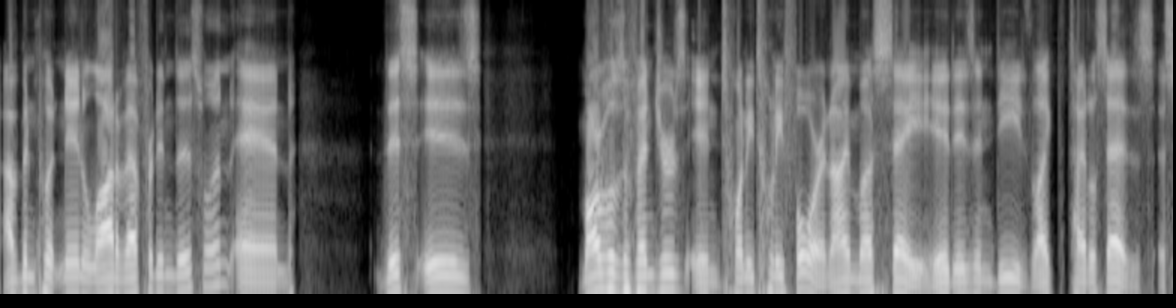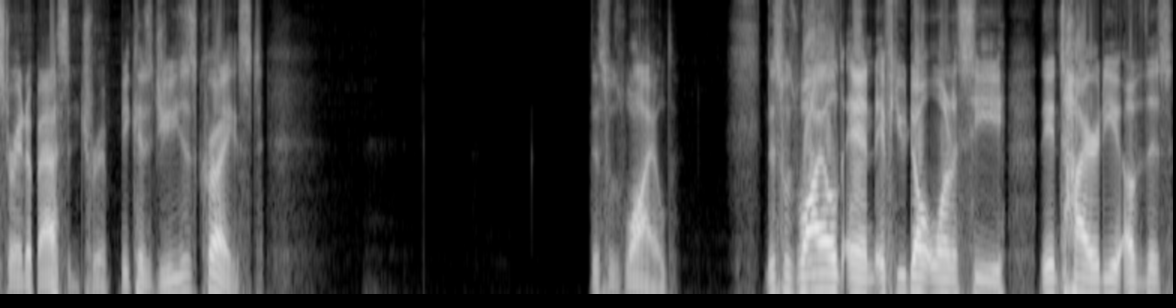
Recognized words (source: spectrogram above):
I've been putting in a lot of effort in this one, and this is Marvel's Avengers in 2024, and I must say, it is indeed, like the title says, a straight up acid trip, because Jesus Christ, this was wild. This was wild, and if you don't want to see the entirety of this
